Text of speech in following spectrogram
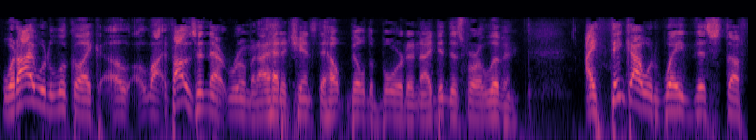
What I would look like a, a lot if I was in that room and I had a chance to help build a board and I did this for a living, I think I would weigh this stuff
